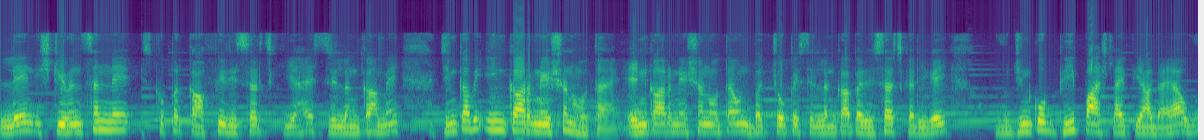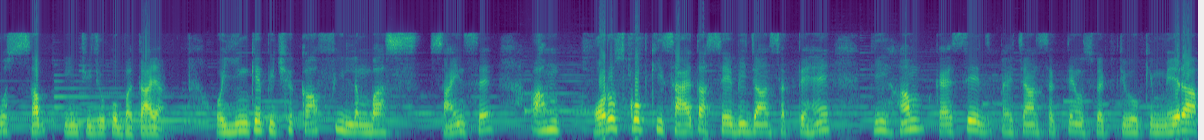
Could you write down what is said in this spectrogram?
लेन स्टीवनसन ने इसके ऊपर काफ़ी रिसर्च किया है श्रीलंका में, जिनका भी इनकारनेशन होता है। इनकारनेशन होता है, उन बच्चों पे श्रीलंका पे रिसर्च करी गई। जिनको भी पास्ट लाइफ याद आया, वो सब इन चीज़ों को बताया। और इनके पीछे काफ़ी लंबा साइंस है। हम हॉरोस्कोप की सहायता से भी जान सकते हैं कि हम कैसे पहचान सकते हैं उस व्यक्ति को कि मेरा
